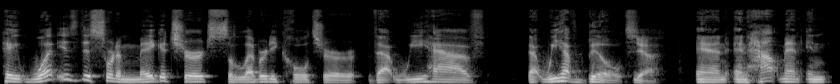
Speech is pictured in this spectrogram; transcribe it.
hey, what is this sort of mega church celebrity culture that we have that we have built? Yeah. And and how man and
